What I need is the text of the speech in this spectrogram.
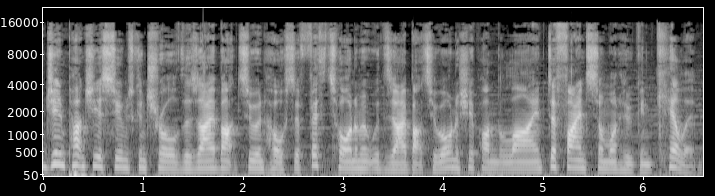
Jinpachi assumes control of the Zaibatsu and hosts a fifth tournament with Zaibatsu ownership on the line to find someone who can kill him.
